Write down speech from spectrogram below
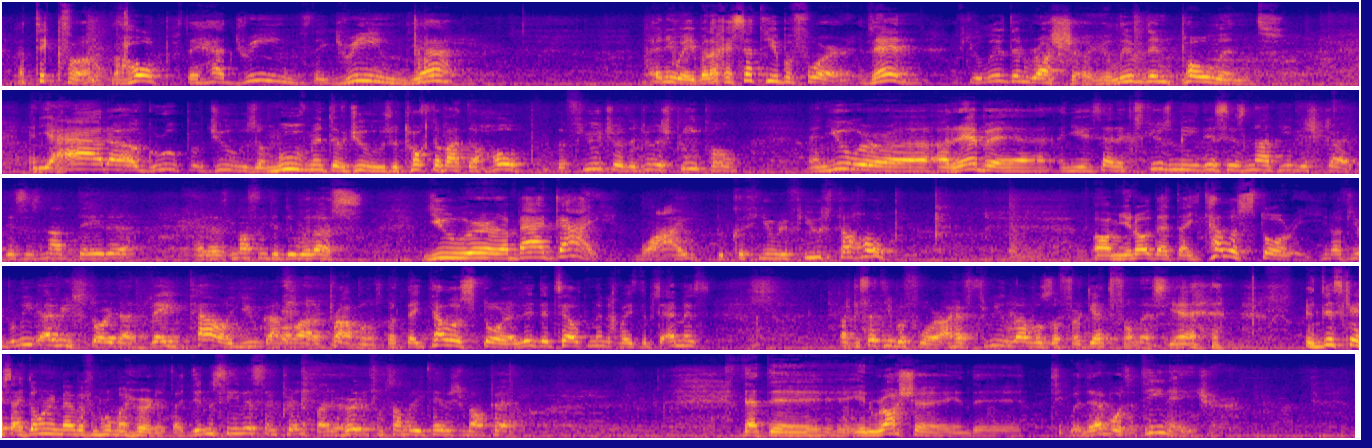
Hatikva, the hope. They had dreams. They dreamed. Yeah. Anyway, but like I said to you before, then you lived in Russia, you lived in Poland, and you had a group of Jews, a movement of Jews who talked about the hope, the future of the Jewish people and you were a, a Rebbe, and you said, excuse me, this is not Yiddishkeit, this is not data, it has nothing to do with us. You were a bad guy. Why? Because you refused to hope. Um, you know that they tell a story. You know, if you believe every story that they tell, you got a lot of problems. But they tell a story. Like I said to you before, I have three levels of forgetfulness. Yeah. In this case, I don't remember from whom I heard it. I didn't see this in print, but I heard it from somebody, Teresh Malpeh that the, in Russia, in the, when the Rebbe was a teenager,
